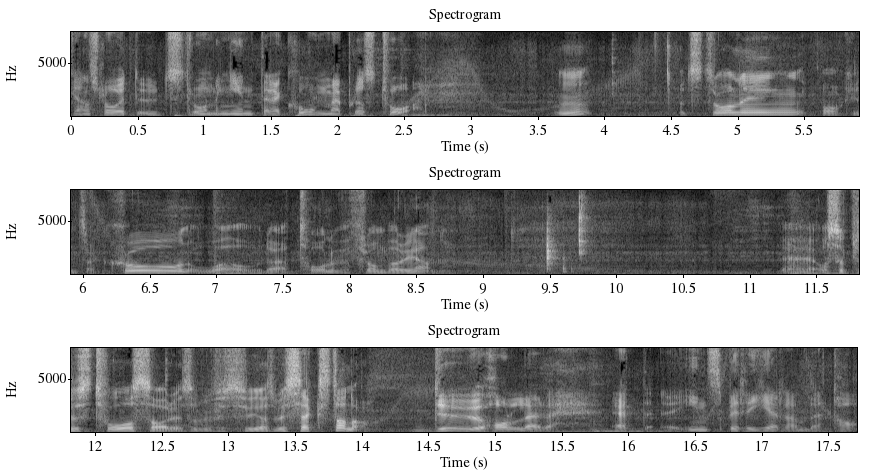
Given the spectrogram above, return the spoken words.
kan slå ett utstrålning interaktion med plus två. Mm. Utstrålning och interaktion. Wow, det är 12 från början. Eh, och så plus 2 sa du, så blir plus 4, så det blir 16 då. Du håller ett inspirerande tal.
